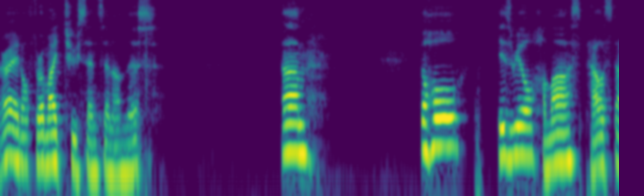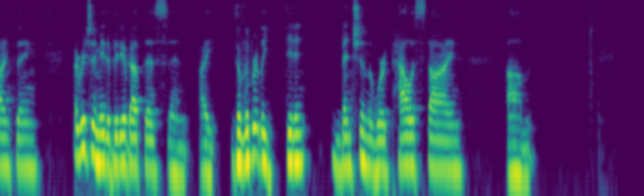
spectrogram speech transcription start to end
All right, I'll throw my two cents in on this. Um, the whole Israel, Hamas, Palestine thing. I originally made a video about this and I deliberately didn't mention the word Palestine. Um,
